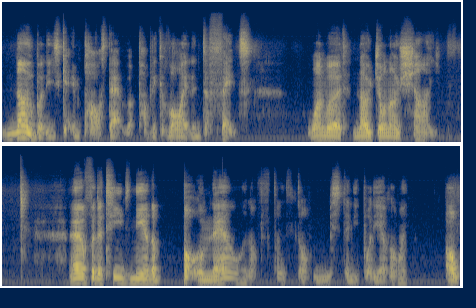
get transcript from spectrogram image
Nobody's getting past that Republic of Ireland defence. One word, no John O'Shea. Uh, for the teams near the bottom now, and I don't think I've missed anybody, have I? I'll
